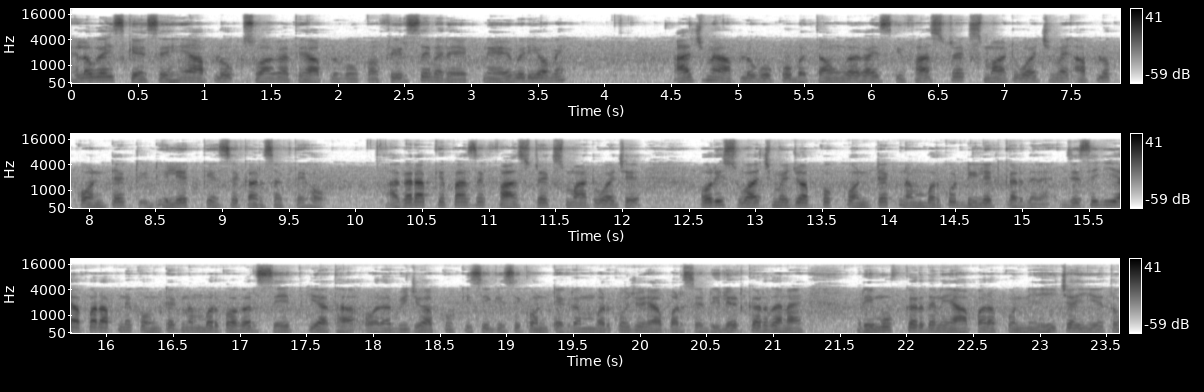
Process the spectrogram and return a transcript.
हेलो गाइस कैसे हैं आप लोग? स्वागत है आप लोगों का फिर से मेरे एक नए वीडियो में। आज मैं आप लोगों को बताऊँगा गाइस कि फास्ट ट्रैक स्मार्ट वॉच में आप लोग कॉन्टैक्ट डिलीट कैसे कर सकते हो। अगर आपके पास एक फास्ट ट्रैक स्मार्ट वॉच है और इस वॉच में जो आपको कॉन्टैक्ट नंबर को डिलीट कर देना है। जैसे कि यहाँ पर आपने कॉन्टैक्ट नंबर को अगर सेव किया था और अभी जो आपको किसी किसी कॉन्टैक्ट नंबर को जो यहाँ पर से डिलीट कर देना है रिमूव कर देना यहाँ पर आपको नहीं चाहिए तो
